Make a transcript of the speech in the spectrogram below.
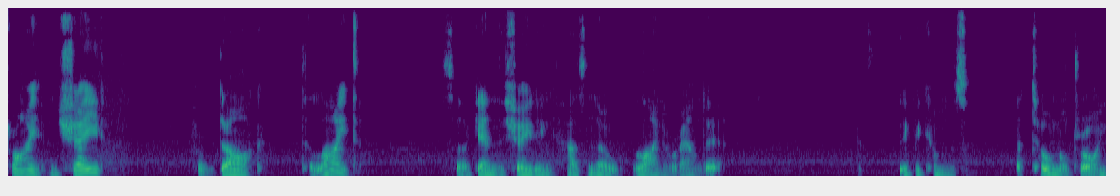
Try and shade from dark to light. So again, the shading has no line around it. It becomes a tonal drawing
